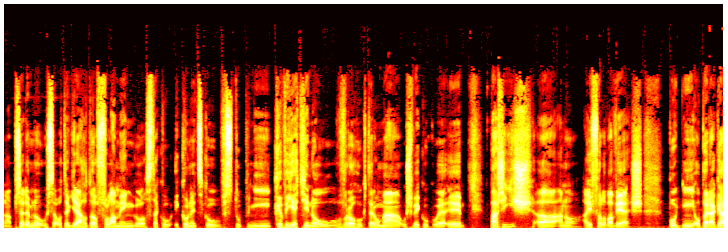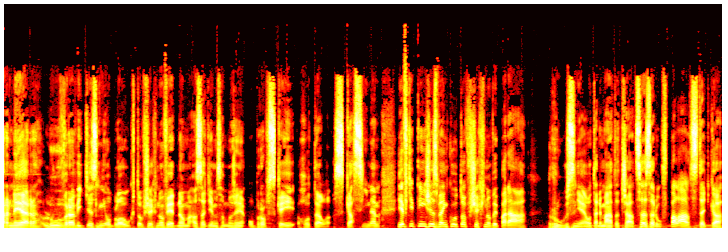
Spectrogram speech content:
No a přede mnou už se otevírá hotel Flamingo s takovou ikonickou vstupní květinou v rohu, kterou má, už vykukuje i Paříž, uh, ano, Eiffelova věž, pod ní Opera Garnier, Louvre, vítězní oblouk, to všechno v jednom a zatím samozřejmě obrovský hotel s kasínem. Je vtipný, že zvenku to všechno vypadá různě. Jo. Tady máte třeba Cezarův palác, teďka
